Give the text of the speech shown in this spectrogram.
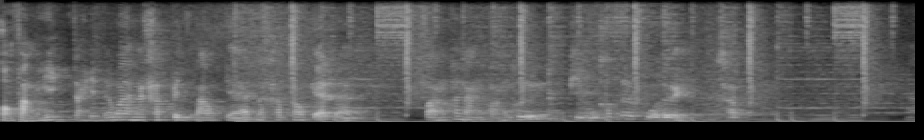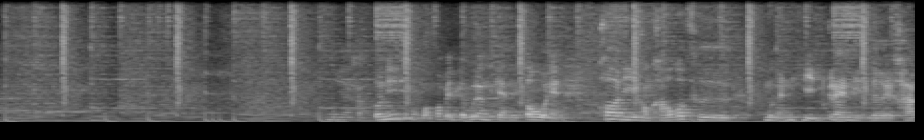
ของฝั่งนี้จะเห็นได้ว่านะครับเป็นเตาแก๊สนะครับเตาแก๊สแบบฝังผนังฝังพื้นผิวเคาน์เตอร์ครัวเลยนะครับนี่นะครับตัวนี้ที่ผมบอกว่าเป็นกระเบื้องแกรนิโตเนี่ยข้อดีของเขาก็คือเหมือนหินแกรนิตเลยครับ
